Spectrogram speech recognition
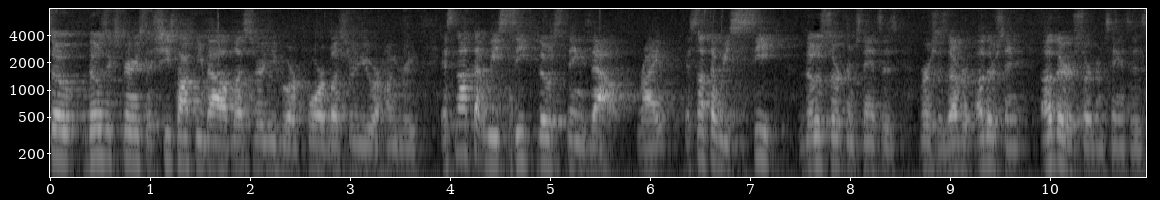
So, those experiences that she's talking about, blessed are you who are poor, blessed are you who are hungry, it's not that we seek those things out, right? It's not that we seek those circumstances versus other, other, circumstances.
